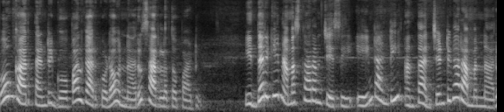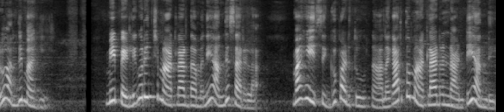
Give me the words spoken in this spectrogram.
ఓంకార్ తండ్రి గోపాల్ గారు కూడా ఉన్నారు సరళతో పాటు. ఇద్దరికీ నమస్కారం చేసి ఏంటంటే అంత అర్జెంటుగా రమ్మన్నారు అంది మహి. మీ పెళ్ళి గురించి మాట్లాడదామని అంది సరళ. మహి సిగ్గుపడుతూ నాన్నగారితో మాట్లాడండి ఆంటీ? అంది.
